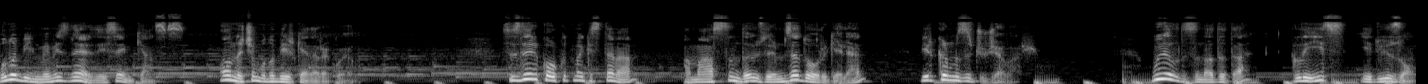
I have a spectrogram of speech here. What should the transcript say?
bunu bilmemiz neredeyse imkansız. Onun için bunu bir kenara koyalım. Sizleri korkutmak istemem ama aslında üzerimize doğru gelen bir kırmızı cüce var. Bu yıldızın adı da Gliese 710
